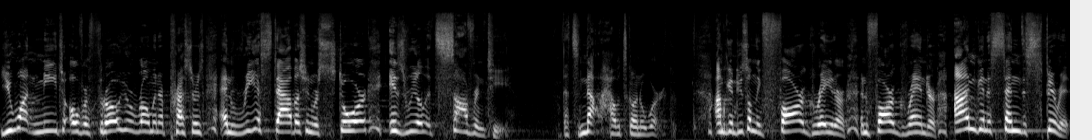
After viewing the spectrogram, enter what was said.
You want me to overthrow your Roman oppressors and reestablish and restore Israel its sovereignty. That's not how it's going to work. I'm going to do something far greater and far grander. I'm going to send the Spirit,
